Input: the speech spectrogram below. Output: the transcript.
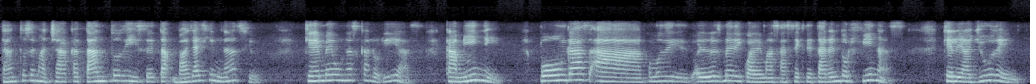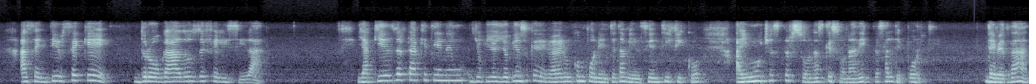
Tanto se machaca, tanto dice, vaya al gimnasio, queme unas calorías, camine, pongas a, como él es médico además, a secretar endorfinas que le ayuden a sentirse que drogados de felicidad. Y aquí es verdad que tiene, yo, yo, pienso que debe haber un componente también científico. Hay muchas personas que son adictas al deporte. De verdad,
